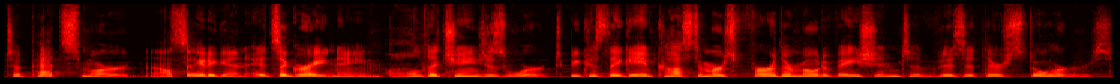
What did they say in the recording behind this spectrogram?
to PetSmart. I'll say it again, it's a great name. All the changes worked because they gave customers further motivation to visit their stores.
